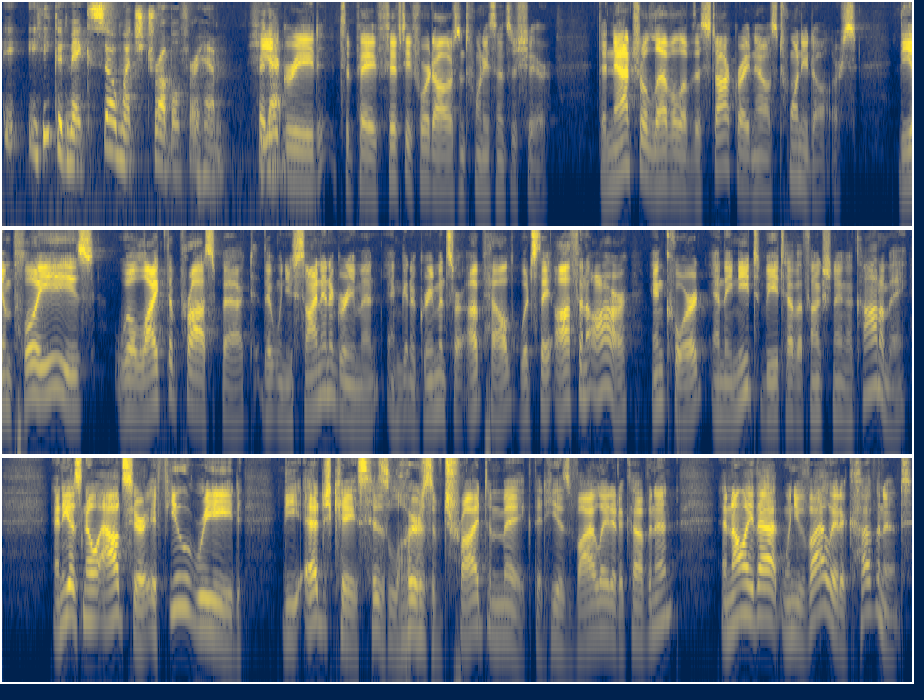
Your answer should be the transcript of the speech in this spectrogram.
he- could make so much trouble for him. For He that. agreed to pay $54.20 a share. The natural level of the stock right now is $20. The employees will like the prospect that when you sign an agreement and agreements are upheld, which they often are in court and they need to be to have a functioning economy, and he has no outs here. If you read the edge case his lawyers have tried to make that he has violated a covenant, and not only that, when you violate a covenant,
